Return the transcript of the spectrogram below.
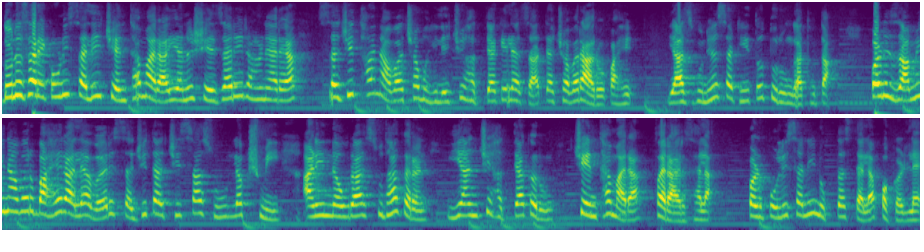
दोन हजार एकोणीस साली चेंथामारा यानं शेजारी राहणाऱ्या सजिथा नावाच्या महिलेची हत्या केल्याचा त्याच्यावर आरोप आहे. याच गुन्ह्यासाठी तो तुरुंगात होता. पण जामिनावर बाहेर आल्यावर सजिताची सासू लक्ष्मी आणि नवरा सुधाकरन यांची हत्या करून चेंथामारा फरार झाला. पण पोलिसांनी नुकतंच त्याला पकडलंय.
